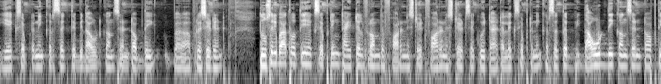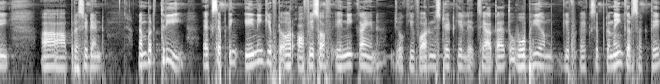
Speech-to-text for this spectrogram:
ये एक्सेप्ट नहीं कर सकते without consent of the president दूसरी बात होती है accepting title from the foreign state foreign state से कोई टाइटल एक्सेप्ट नहीं कर सकते without the consent of the president number three accepting any gift or office of any kind जो कि फॉरेन स्टेट के लिए से आता है तो वो भी हम गिफ्ट एक्सेप्ट नहीं कर सकते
